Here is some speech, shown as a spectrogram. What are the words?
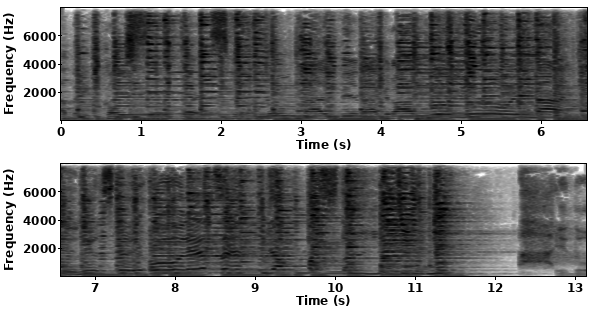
по абрикосовой, сверну на виноградную и на тенистой улице я постою тени, а иду.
